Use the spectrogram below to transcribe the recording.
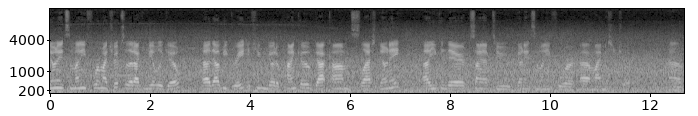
donate some money for my trip so that I can be able to go, uh, that would be great. If you can go to pinecove.com slash donate, uh, you can there sign up to donate some money for uh, my mission trip. Um,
